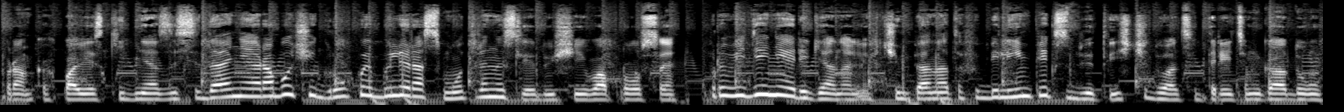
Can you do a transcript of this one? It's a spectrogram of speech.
В рамках повестки дня заседания рабочей группой были рассмотрены следующие вопросы проведение региональных чемпионатов Абилимпикс в 2023 году,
